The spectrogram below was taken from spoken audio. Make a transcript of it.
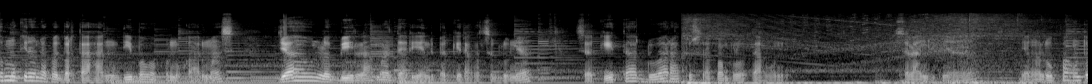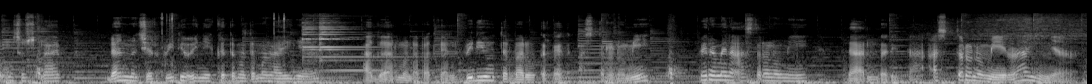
kemungkinan dapat bertahan di bawah permukaan Mars jauh lebih lama dari yang diperkirakan sebelumnya, sekitar 280 tahun. Selanjutnya, Jangan lupa untuk subscribe dan share video ini ke teman-teman lainnya agar mendapatkan video terbaru terkait astronomi, fenomena astronomi, dan berita astronomi lainnya.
